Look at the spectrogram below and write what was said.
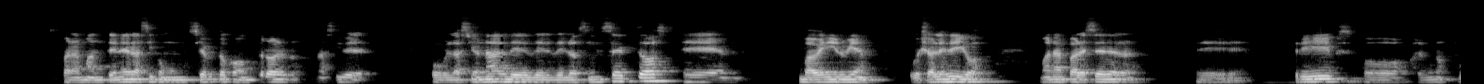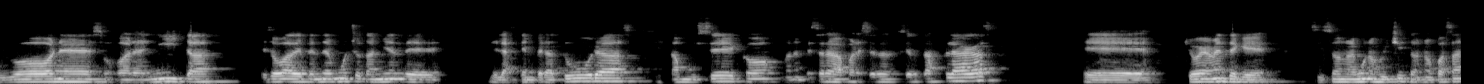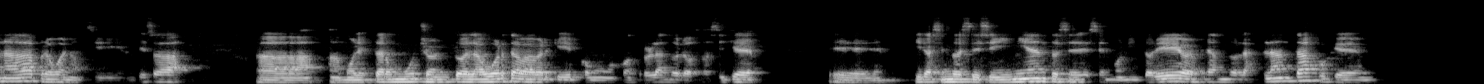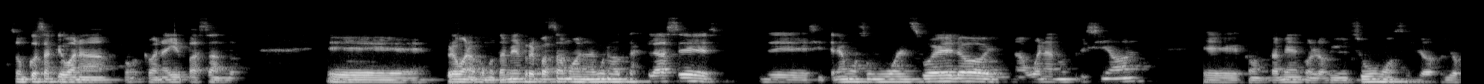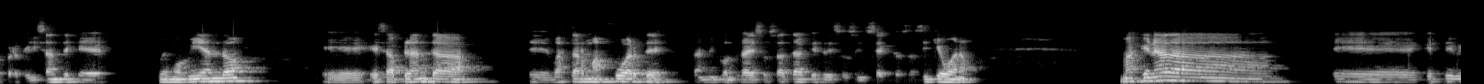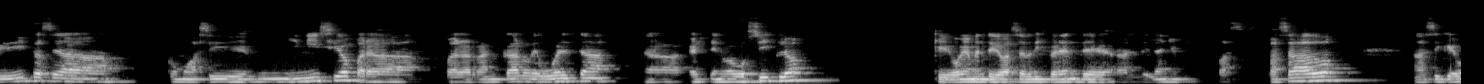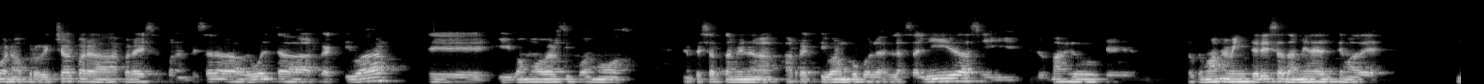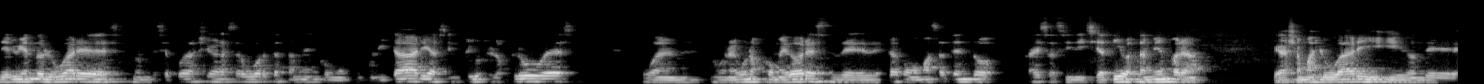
para mantener así como un cierto control así de poblacional de, los insectos eh, va a venir bien porque ya les digo van a aparecer eh, trips o algunos pulgones o arañitas. Eso va a depender mucho también de, las temperaturas, si está muy seco, van a empezar a aparecer ciertas plagas, eh, que obviamente que si son algunos bichitos no pasa nada, pero bueno, si a, molestar mucho en toda la huerta va a haber que ir como controlándolos. Así que eh, ir haciendo ese seguimiento, ese, monitoreo, mirando las plantas, porque son cosas que van a, van a ir pasando. Eh, pero bueno, como también repasamos en algunas otras clases, si tenemos un buen suelo y una buena nutrición, eh, también con los bioinsumos y los, fertilizantes que fuimos viendo, eh, esa planta va a estar más fuerte también contra esos ataques de esos insectos. Así que bueno, más que nada eh, que este videito sea como así un inicio para, arrancar de vuelta a este nuevo ciclo, que obviamente va a ser diferente al del año pasado. Así que bueno, aprovechar para, eso, para empezar a, de vuelta a reactivar eh, y vamos a ver si podemos empezar también a, reactivar un poco las salidas y lo más lo que, lo que más me interesa también es el tema de, ir viendo lugares donde se pueda llegar a hacer huertas también como comunitarias, en los clubes o en, algunos comedores, de, estar como más atentos a esas iniciativas también para que haya más lugar y, donde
